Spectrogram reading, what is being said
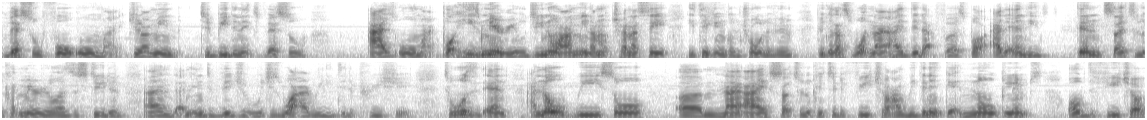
vessel for All Might. Do you know what I mean? To be the next vessel as All Might. But he's Mirio. Do you know what I mean? I'm not trying to say he's taking control of him because that's what Night Eye did at first. But at the end, he then started to look at Mirio as a student and an individual, which is what I really did appreciate. Towards the end, I know we saw um, Night Eye start to look into the future, and we didn't get no glimpse of the future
